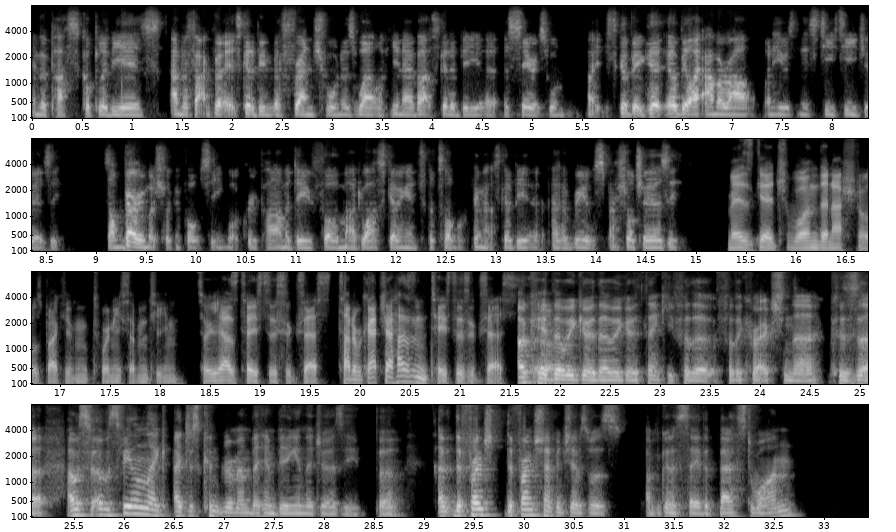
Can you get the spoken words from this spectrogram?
in the past couple of years, and the fact that it's going to be the French one as well. You know, that's going to be a, a serious one. Like it's going to be good. It'll be like Armirail when he was in his TT jersey. So I'm very much looking forward to seeing what Groupama do for Madouas going into the top. I think that's going to be a, a real special jersey. Mezgec won the Nationals back in 2017, so he has tasted success. Tadej Pogacar hasn't tasted success. Okay, so. there we go, there we go. Thank you for the for the correction there, because uh, I was I was feeling like I just couldn't remember him being in the jersey, but uh, the French the French Championships was I'm going to say the best one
